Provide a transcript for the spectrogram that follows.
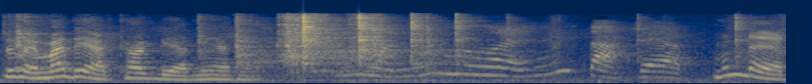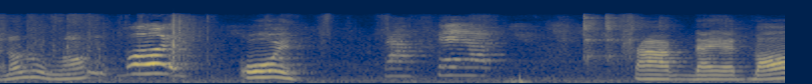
จังไหนมาแดดคักแดดเนี่ยค่ะ มันแดดเนาะลูกเนาะ โอ้ยโอ้ย ตากแดดตากแดดบอ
